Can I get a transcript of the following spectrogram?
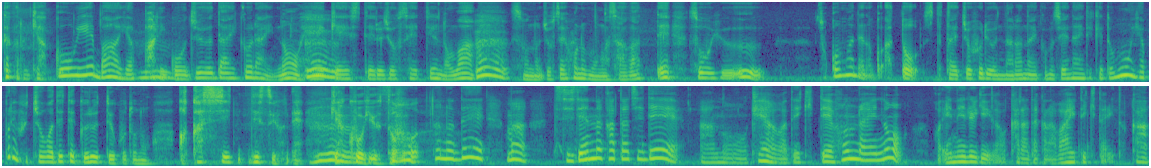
だから逆を言えばやっぱり50代ぐらいの閉経している女性っていうのは、うん、その女性ホルモンが下がってそういうそこまでのあと体調不良にならないかもしれないけどもやっぱり不調が出てくるっていうことの証ですよね、うん、逆を言うと。なのでまあ自然な形であのケアができて本来のエネルギーが体から湧いてきたりとか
